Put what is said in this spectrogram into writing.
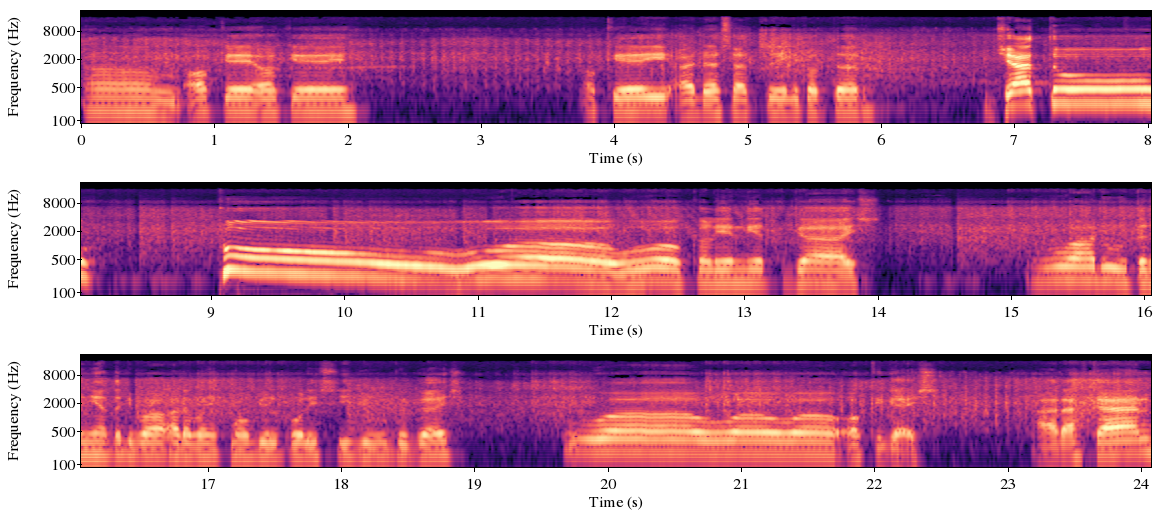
Um, oke, okay, oke. Okay. Oke, okay, ada satu helikopter jatuh. Puh. Wow, wow, kalian lihat guys. Waduh, ternyata di bawah ada banyak mobil polisi juga guys. Wow, wow, wow. Oke guys. Arahkan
